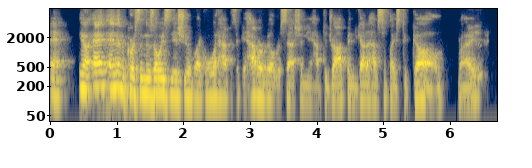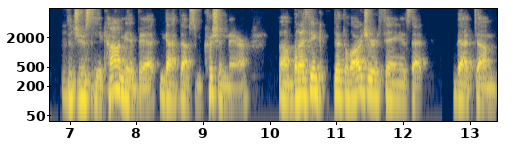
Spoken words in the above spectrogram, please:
And you know, and, and then of course, then there's always the issue of like, well, what happens if you have a real recession? You have to drop and you got to have some place to go, right? Mm-hmm. To juice the economy a bit, you got to have to have some cushion there. Um, but I think that the larger thing is that that um,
